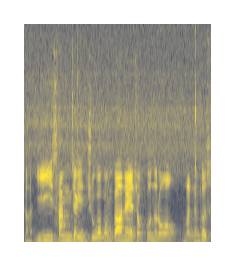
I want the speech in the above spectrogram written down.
자, 이상적인 주거 공간의 조건으로 맞는 것은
